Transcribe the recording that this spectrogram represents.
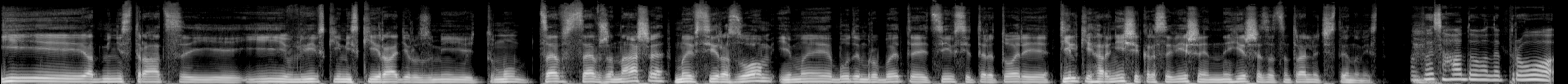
і адміністрації, і в Львівській міській раді розуміють. Тому це все вже наше. Ми всі разом, і ми будемо робити ці всі території тільки гарніші, красивіші, не гірше за центральну частину міста. Ви згадували про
